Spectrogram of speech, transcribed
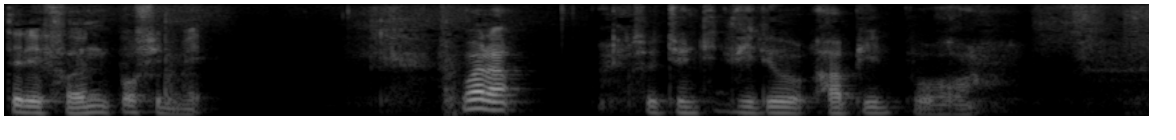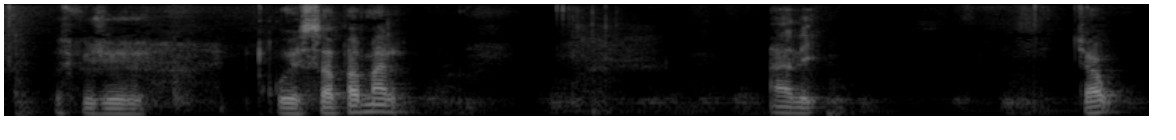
téléphone pour filmer. Voilà, c'était une petite vidéo rapide pour parce que j'ai trouvé ça pas mal. Allez, ciao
